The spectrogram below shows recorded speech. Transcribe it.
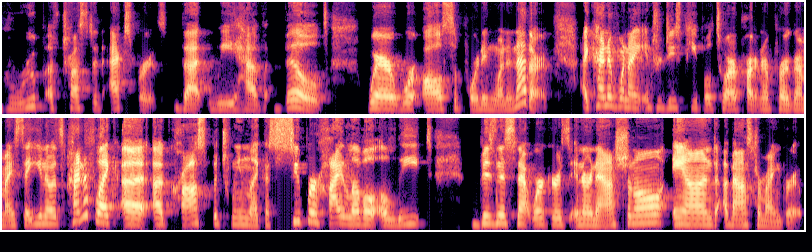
group of trusted experts that we have built where we're all supporting one another. I kind of when i introduce people to our partner program i say you know it's kind of like a, a cross between like a super high level elite business networkers international and a mastermind group.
